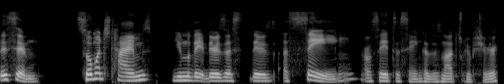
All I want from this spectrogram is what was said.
listen, so much times, you know, there's a there's a saying, I'll say it's a saying because it's not scripture.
